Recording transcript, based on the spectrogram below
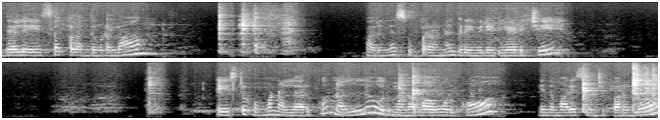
இதை லேசாக கலந்து விடலாம். பாருங்கள் சூப்பரான கிரேவி ரெடி ஆகிடுச்சு டேஸ்ட்டு ரொம்ப நல்லாயிருக்கும் நல்ல ஒரு மணமாகவும் இருக்கும். இந்த மாதிரி செஞ்சு பாருங்கள்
